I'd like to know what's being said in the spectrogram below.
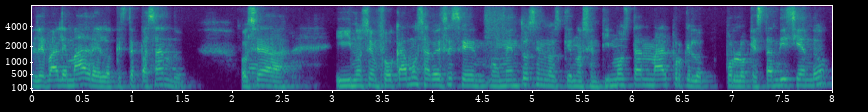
le vale madre lo que esté pasando. O sea, y nos enfocamos a veces en momentos en los que nos sentimos tan mal porque por lo que están diciendo,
